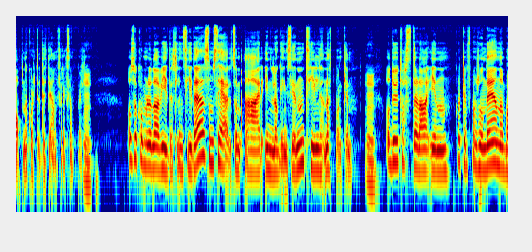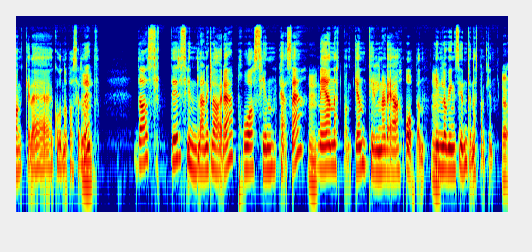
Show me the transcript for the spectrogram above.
åpne kortet ditt igjen, f.eks. Mm. Og så kommer du da videre til en side som ser ut som er innloggingssiden til nettbanken. Mm. Og du taster da inn kortinformasjonen din og banker det koden og passordet Mm. ditt. Da sitter svindlerne klare på sin PC Mm. med nettbanken til når det er åpen. Innloggingssiden til nettbanken. Ja.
